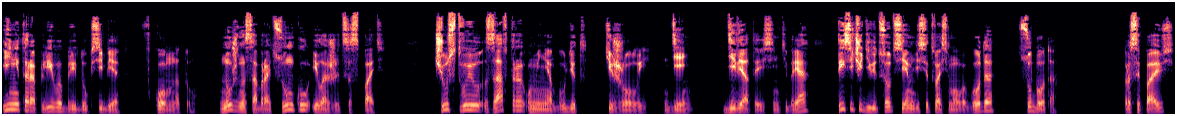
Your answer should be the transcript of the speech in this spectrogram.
и неторопливо бреду к себе в комнату. Нужно собрать сумку и ложиться спать. Чувствую, завтра у меня будет тяжелый день. 9 сентября 1978 года, суббота. Просыпаюсь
